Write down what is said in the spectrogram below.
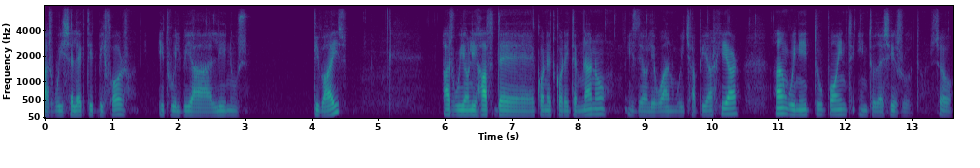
as we selected before, it will be a Linux device. As we only have the Connect Core 8M Nano, is the only one which appear here, and we need to point into the sysroot. So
